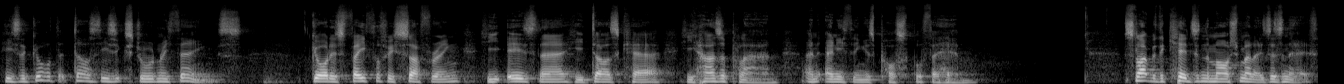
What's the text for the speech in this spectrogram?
He's the God that does these extraordinary things. God is faithful through suffering. He is there. He does care. He has a plan, and anything is possible for him. It's like with the kids and the marshmallows, isn't it?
